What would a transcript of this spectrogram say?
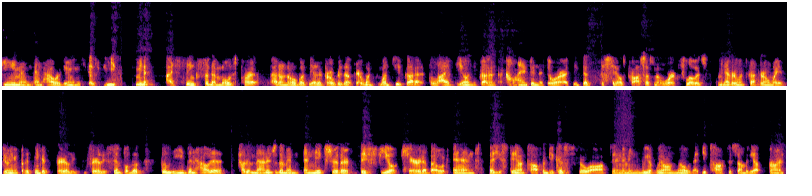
team and, and how we're doing is, is the, I mean, I think for the most part, I don't know about the other brokers out there. Once, once you've got a, a live deal and you've got a, a, client in the door, I think that the sales process and the workflow is, I mean, everyone's got their own way of doing it, but I think it's fairly, fairly simple. The, the leads and how to, how to manage them and, and make sure that they feel cared about and that you stay on top of them because so often, I mean, we, we all know that you talk to somebody up front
